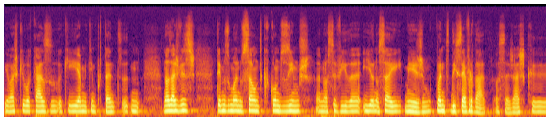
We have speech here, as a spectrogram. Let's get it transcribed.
Eu acho que o acaso aqui é muito importante. Nós, às vezes, temos uma noção de que conduzimos a nossa vida e eu não sei mesmo quanto disso é verdade. Ou seja, acho que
